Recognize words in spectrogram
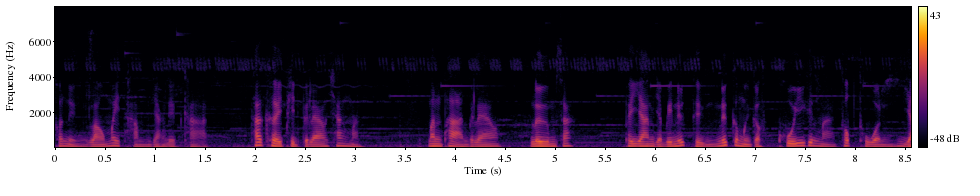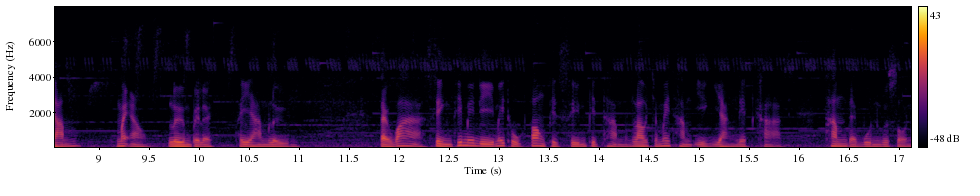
ข้อหนึ่งเราไม่ทำอย่างเด็ดขาด ถ้าเคยผิดไปแล้วช่างมัน มันผ่านไปแล้ว ลืมซะพยายามอย่าไปนึกถึงนึกก็เหมือนกับคุยขึ้นมา ทบทวนย้ำไม่เอา ลืมไปเลย พยายามลืม แต่ว่าสิ่งที่ไม่ดีไม่ถูกต้องผิดศีลผิดธรรมเราจะไม่ทำอีกอย่างเด็ดขาดทำแต่บุญกุศล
